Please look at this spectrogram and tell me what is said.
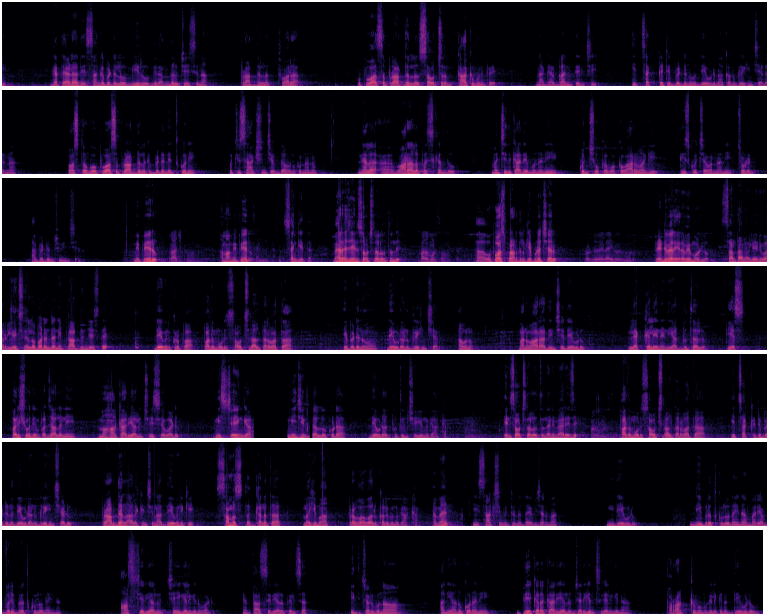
గతేడాది సంఘబిడ్డలు మీరు మీరందరూ చేసిన ప్రార్థనల ద్వారా ఉపవాస ప్రార్థనలో సంవత్సరం కాకమునిపే నా గర్భాన్ని తెరిచి ఈ చక్కటి బిడ్డను దేవుడు నాకు అనుగ్రహించాడన్నా వాస్తవంగా ఉపవాస ప్రార్థనలకు బిడ్డనెత్తుకొని వచ్చి సాక్ష్యం చెబుదాం అనుకున్నాను. నెల వారాల పసికందు మంచిది కాదేమోనని కొంచెం ఒక ఒక వారం ఆగి తీసుకొచ్చావన్నా అని చూడండి. ఆ బిడ్డను చూపించారు మీ పేరు? రాజ్ కుమార్ అమ్మ మీ పేరు? సంగీత. మ్యారేజ్ ఎన్ని సంవత్సరాలు అవుతుంది? పదమూడు సంవత్సరాలు. ఆ, ఉపవాస ప్రార్థనలకు ఎప్పుడు వచ్చారు? రెండు వేల ఇరవై మూడు. రెండు వేల ఇరవై మూడులో. సంతానం లేని వారు లేచి నిలబడండి అని ప్రార్థన చేస్తే దేవుని కృప పదమూడు సంవత్సరాల తర్వాత ఈ బిడ్డను దేవుడు అనుగ్రహించారు. అవును. మనం ఆరాధించే దేవుడు లెక్కలేనని అద్భుతాలు ఎస్ పరిశోధింపజాలని మహాకార్యాలు చేసేవాడు. నిశ్చయంగా మీ జీవితాల్లో కూడా దేవుడు అద్భుతం చేయునుగాక ఎన్ని సంవత్సరాలు అవుతుందండి మ్యారేజ్? పదమూడు సంవత్సరాల తర్వాత ఈ చక్కటి బిడ్డను దేవుడు అనుగ్రహించాడు. ప్రార్థనలు ఆలకించిన దేవునికి సమస్త ఘనత మహిమ ప్రభావాలు కలుగునుగాక అమెన్ ఈ సాక్ష్యం వింటున్న దైవజన్మ నీ దేవుడు నీ బ్రతుకులోనైనా మరి ఎవ్వరి బ్రతుకులోనైనా ఆశ్చర్యాలు చేయగలిగిన వాడు ఎంత ఆశ్చర్యాలు తెలుసా? ఇది జరుగునా అని అనుకొనని భీకర కార్యాలు జరిగించగలిగిన పరాక్రమము కలిగిన దేవుడు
